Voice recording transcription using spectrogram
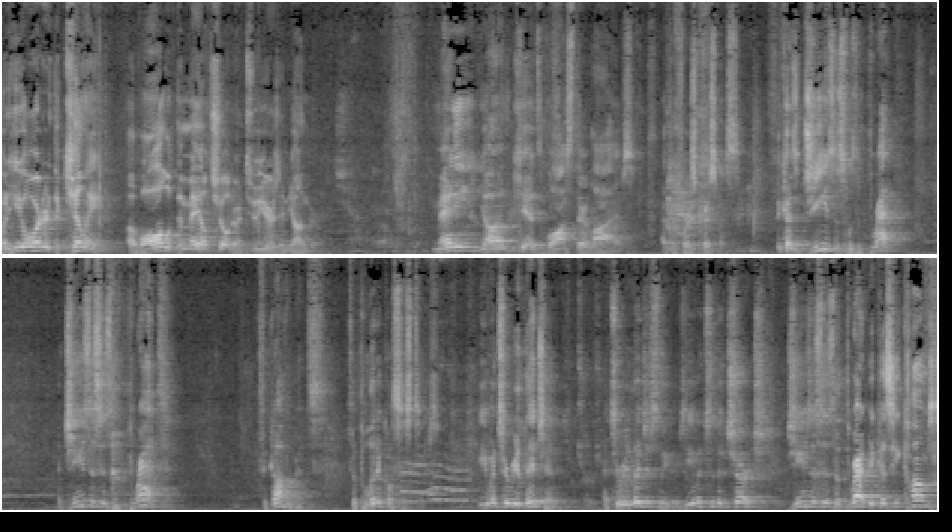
but he ordered the killing of all of the male children two years and younger. Many young kids lost their lives at the first Christmas because Jesus was a threat. And Jesus is a threat to governments, to political systems, even to religion and to religious leaders, even to the church. Jesus is a threat because he comes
